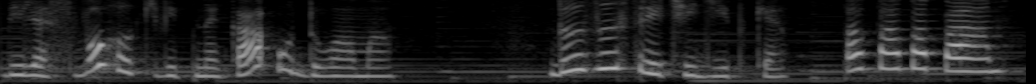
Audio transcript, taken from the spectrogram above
біля свого квітника удома. До зустрічі, дітки! Па-па-па-па!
